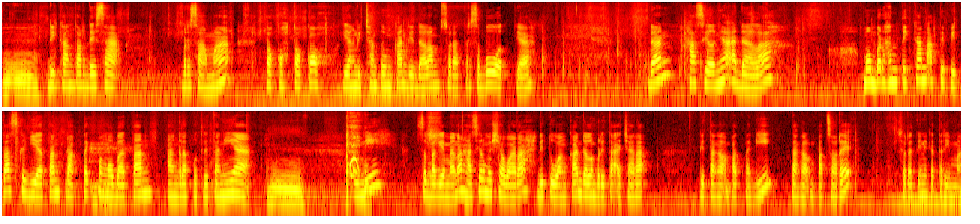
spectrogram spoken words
Mm-mm. di kantor desa bersama tokoh-tokoh yang dicantumkan di dalam surat tersebut ya. Dan hasilnya adalah memberhentikan aktivitas kegiatan praktek pengobatan Anggra Putri Tania. Mm-mm. Ini sebagaimana hasil musyawarah dituangkan dalam berita acara di tanggal 4 pagi, tanggal 4 sore. Surat ini keterima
